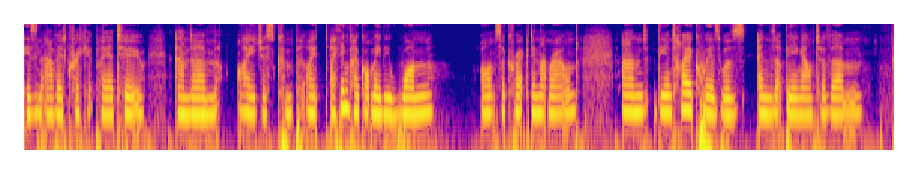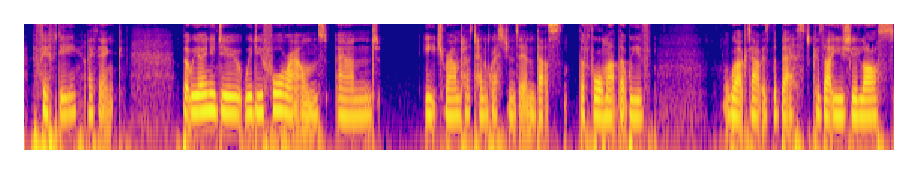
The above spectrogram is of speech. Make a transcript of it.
is an avid cricket player too, and um, I just comp- I I think I got maybe one answer correct in that round, and the entire quiz was ended up being out of um fifty, I think. But we only do we do four rounds, and each round has ten questions in. That's the format that we've worked out is the best because that usually lasts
